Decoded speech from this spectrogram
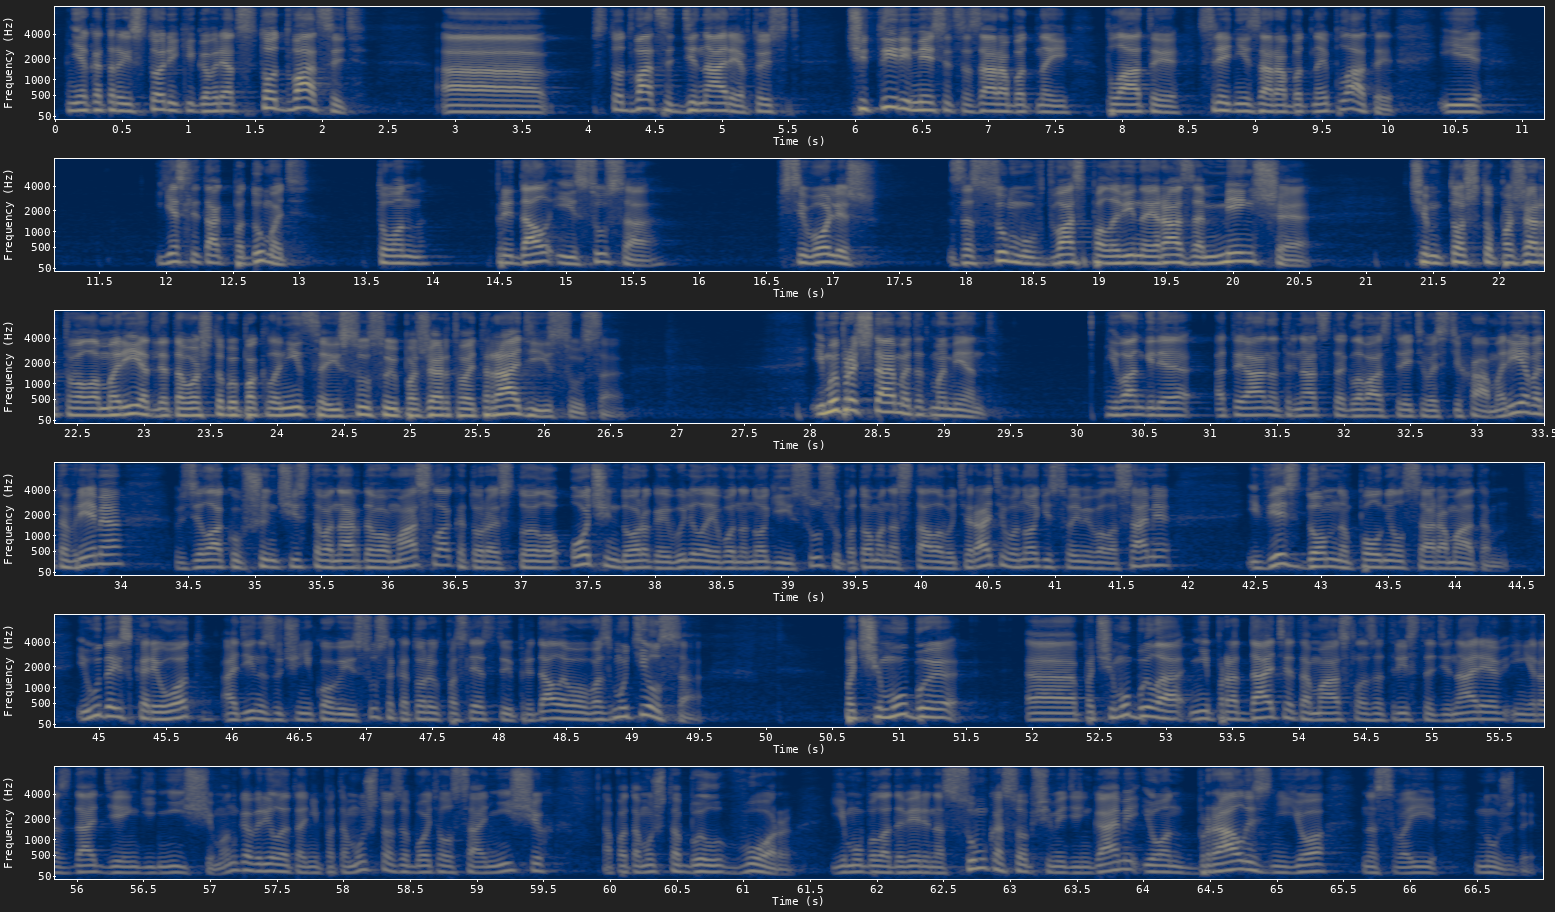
некоторые историки говорят, 120, 120 динариев, то есть 4 месяца заработной платы, средней заработной платы. И если так подумать, то он предал Иисуса всего лишь за сумму в два с половиной раза меньше, чем то, что пожертвовала Мария для того, чтобы поклониться Иисусу и пожертвовать ради Иисуса. И мы прочитаем этот момент. Евангелие от Иоанна, 13 глава, с 3 стиха. Мария в это время взяла кувшин чистого нардового масла, которое стоило очень дорого, и вылила его на ноги Иисусу. Потом она стала вытирать его ноги своими волосами – и весь дом наполнился ароматом. Иуда Искариот, один из учеников Иисуса, который впоследствии предал его, возмутился. Почему бы э, почему было не продать это масло за 300 динариев и не раздать деньги нищим? Он говорил это не потому, что заботился о нищих, а потому что был вор. Ему была доверена сумка с общими деньгами, и он брал из нее на свои нужды.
